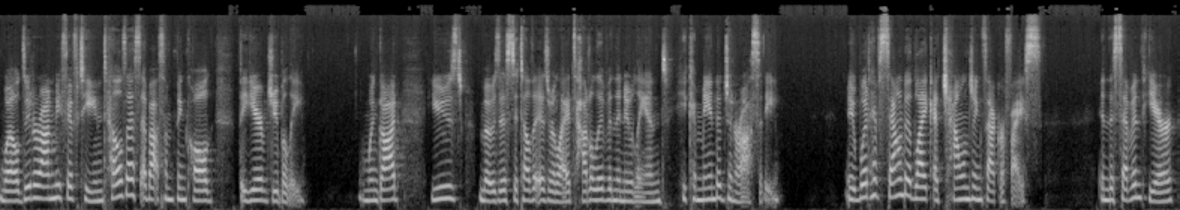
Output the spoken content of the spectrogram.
Well, Deuteronomy 15 tells us about something called the year of Jubilee. When God used Moses to tell the Israelites how to live in the new land, he commanded generosity. It would have sounded like a challenging sacrifice. In the seventh year,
